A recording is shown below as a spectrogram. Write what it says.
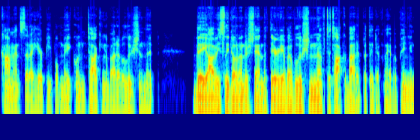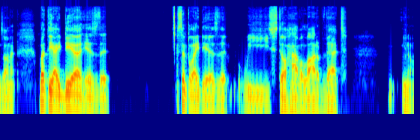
comments that I hear people make when talking about evolution that they obviously don't understand the theory of evolution enough to talk about it, but they definitely have opinions on it. But the idea is that simple idea is that we still have a lot of that, you know,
